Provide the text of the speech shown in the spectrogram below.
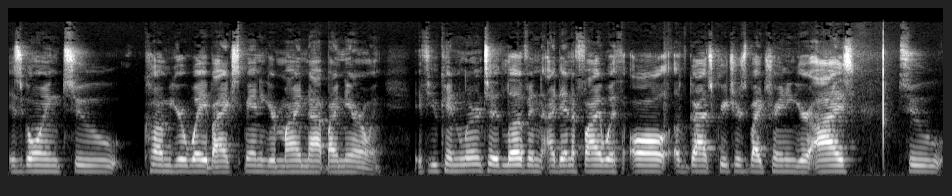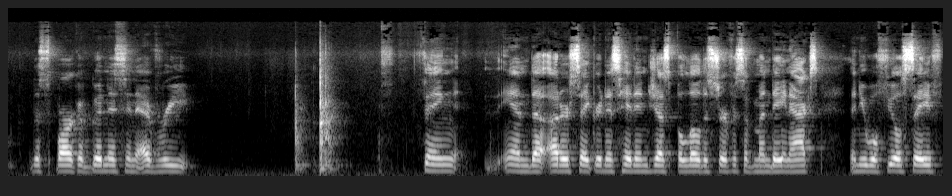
is going to come your way by expanding your mind, not by narrowing. If you can learn to love and identify with all of God's creatures by training your eyes to the spark of goodness in every thing and the utter sacredness hidden just below the surface of mundane acts, then you will feel safe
